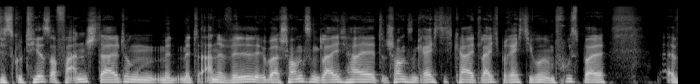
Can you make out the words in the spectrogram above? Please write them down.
diskutierst auf Veranstaltungen mit, mit Anne Will über Chancengleichheit, Chancengerechtigkeit, Gleichberechtigung im Fußball. Äh,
